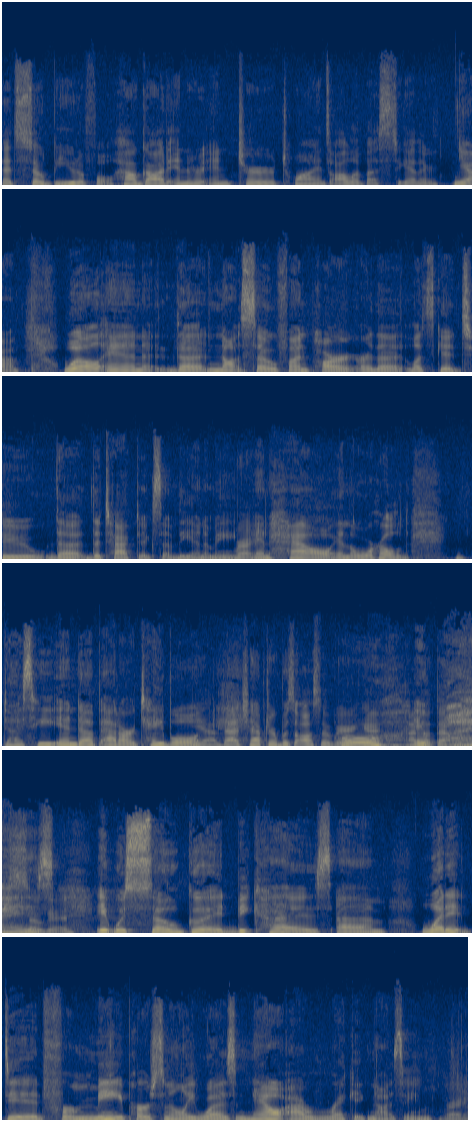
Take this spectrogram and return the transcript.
that's so beautiful how God inter- intertwines all of us together. Yeah. Well, and the not so fun part or the let's get to the the tactics of the enemy Right. and how in the world does he end up at our table? Yeah, that chapter was also very Ooh, good. I thought that one was so good. It was so good because um, what it did for me personally was now I recognize him. Right.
